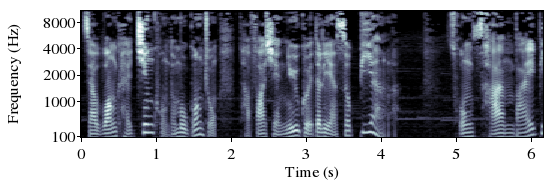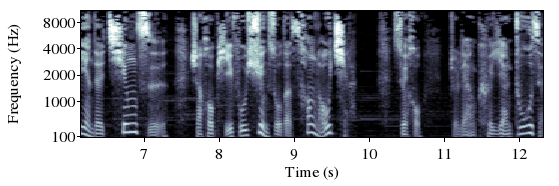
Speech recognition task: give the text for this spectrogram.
在王凯惊恐的目光中，他发现女鬼的脸色变了，从惨白变得青紫，然后皮肤迅速的苍老起来，随后这两颗眼珠子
